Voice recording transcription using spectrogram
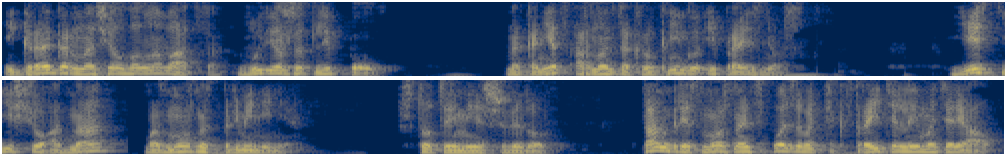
И Грегор начал волноваться, выдержит ли пол. Наконец Арнольд закрыл книгу и произнес. Есть еще одна возможность применения. Что ты имеешь в виду? Тангрис можно использовать как строительный материал,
